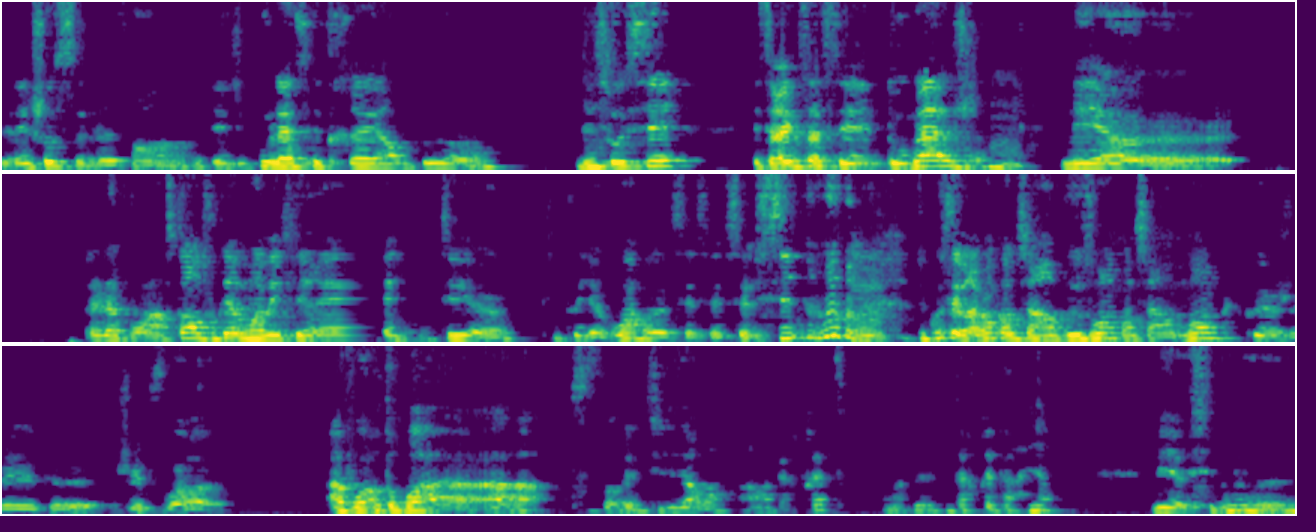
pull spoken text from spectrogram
les choses, le enfin et du coup là c'est très un peu euh, dissocié. Et c'est vrai que ça c'est dommage, mm. mais euh, là pour l'instant en tout cas moi avec les réalités euh, qu'il peut y avoir euh, c'est celle-ci. Mm. du coup c'est vraiment quand il y a un besoin, quand il y a un manque que je vais que je vais pouvoir avoir droit à, à pouvoir utiliser un, un interprète, un interprète à rien. Mais euh, sinon, euh,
